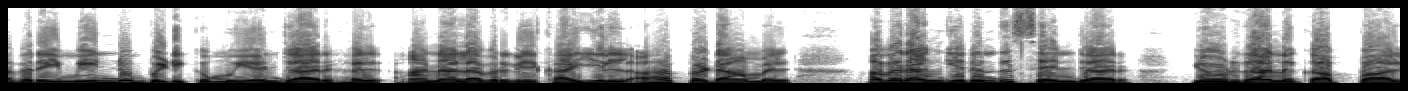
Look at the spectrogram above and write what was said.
அவரை மீண்டும் பிடிக்க முயன்றார்கள். ஆனால் அவர்கள் கையில் அகப்படாமல் அவர் அங்கிருந்து சென்றார். யோர்தானுக்கு அப்பால்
